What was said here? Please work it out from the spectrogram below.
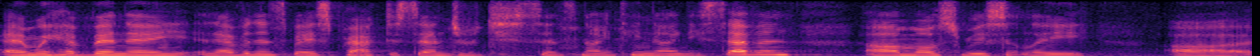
And we have been a, an evidence-based practice center since 1997, uh, most recently uh,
